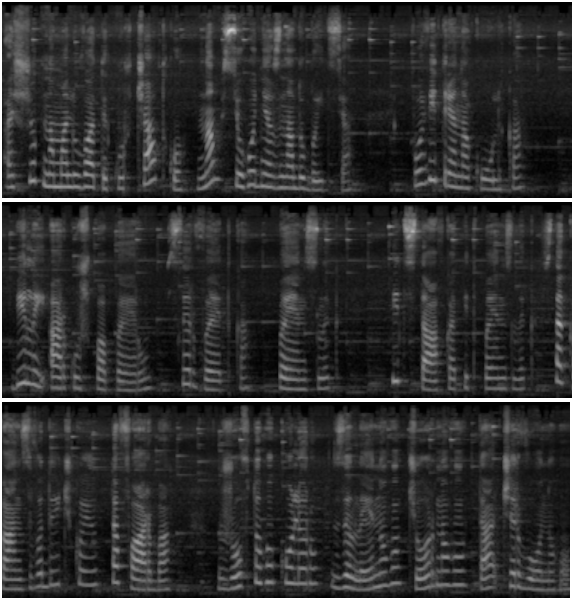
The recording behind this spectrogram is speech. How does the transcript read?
А щоб намалювати курчатку, нам сьогодні знадобиться повітряна кулька, білий аркуш паперу, серветка, пензлик, підставка під пензлик, стакан з водичкою та фарба жовтого кольору, зеленого, чорного та червоного.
